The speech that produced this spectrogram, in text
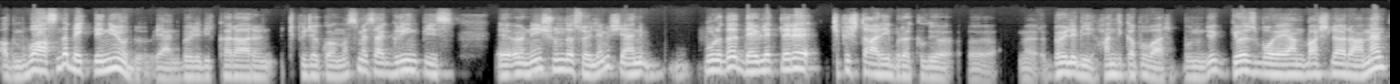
adım. Bu aslında bekleniyordu yani böyle bir kararın çıkacak olması. Mesela Greenpeace e, örneğin şunu da söylemiş yani burada devletlere çıkış tarihi bırakılıyor. E, böyle bir handikapı var bunun diyor. Göz boyayan başlığa rağmen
